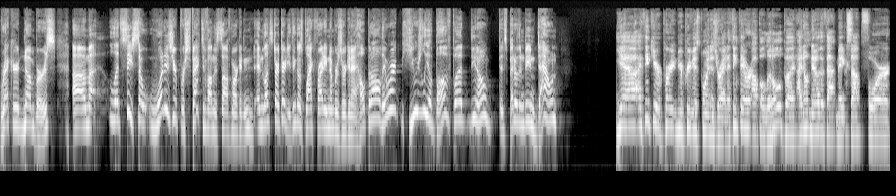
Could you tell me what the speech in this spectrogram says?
record numbers. Um, let's see. So, what is your perspective on the soft market? And, and, let's start there. Do you think those Black Friday numbers are going to help at all? They weren't hugely above, but you know, it's better than being down. Yeah, I think your your previous point is right. I think they were up a little, but I don't know that that makes up for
